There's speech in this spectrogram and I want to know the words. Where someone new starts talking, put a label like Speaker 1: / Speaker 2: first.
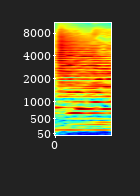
Speaker 1: Bye.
